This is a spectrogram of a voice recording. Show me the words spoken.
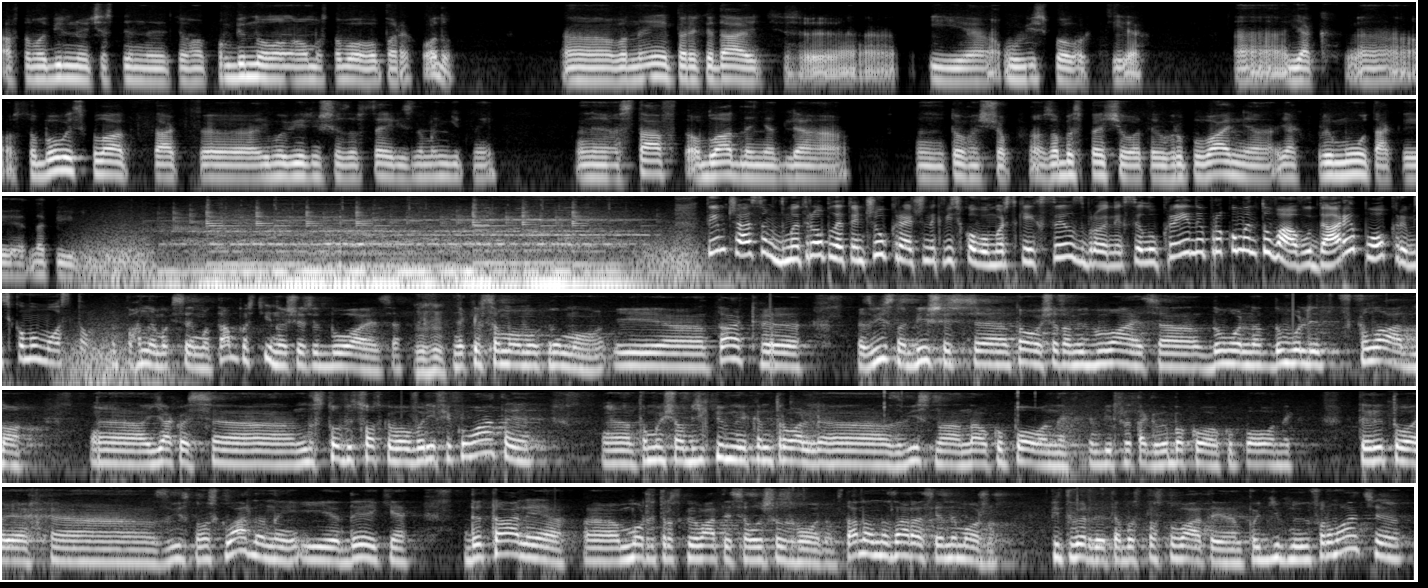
автомобільною частиною цього комбінованого мостового переходу е, вони перекидають е, і у військових цілях е, як особовий склад, так ймовірніше за все, різноманітний став обладнання для того, щоб забезпечувати угрупування як в Криму, так і на півдні. Тим часом Дмитро Плетенчук, речник військово-морських сил збройних сил України, прокоментував удари по Кримському мосту. Пане Максиме, там постійно щось відбувається, як і в самому Криму. І е, так, е, звісно, більшість е, того, що там відбувається, доволі, доволі складно якось на 100% верифікувати. Тому що об'єктивний контроль, звісно, на окупованих, тим більше так глибоко окупованих територіях, е, звісно, ускладнений, і деякі деталі е, можуть розкриватися лише згодом. Станом на зараз я не можу підтвердити або спростувати подібну інформацію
